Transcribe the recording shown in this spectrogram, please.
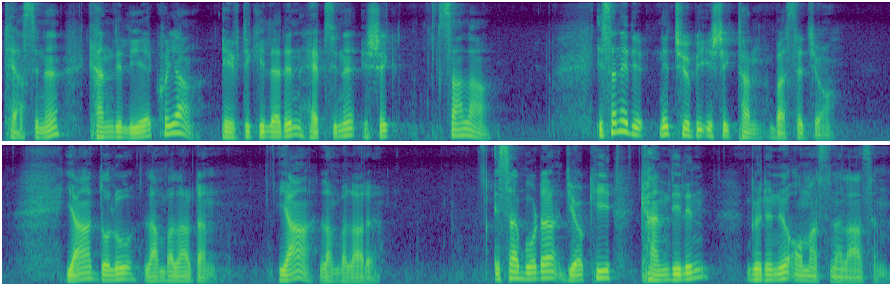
Tersine kandiliye koyar. Evdekilerin hepsine ışık sağlar. İsa ne, ne tür bir ışıktan bahsediyor? Yağ dolu lambalardan. Yağ lambaları. İsa burada diyor ki kandilin görünür olmasına lazım.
